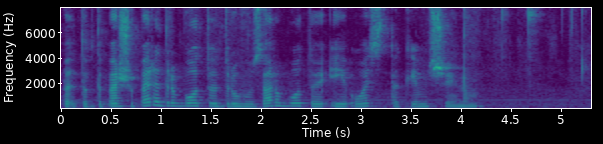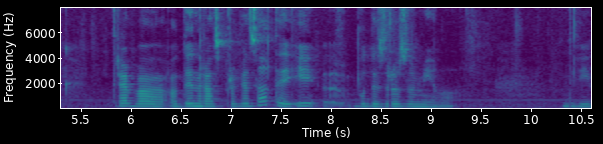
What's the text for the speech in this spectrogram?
тобто першу перед роботою, другу за роботою, і ось таким чином. Треба один раз пров'язати і е, буде зрозуміло. Дві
